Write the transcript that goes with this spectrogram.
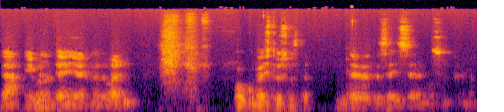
Да, и го натренирахме добре. Колко беше точността? 97, примерно.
